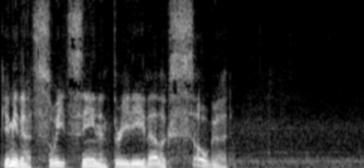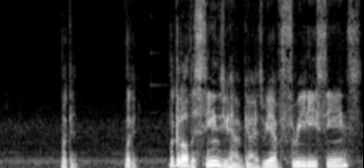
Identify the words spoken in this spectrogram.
Give me that sweet scene in 3D. That looks so good. Look at, look at, look at all the scenes you have, guys. We have 3D scenes.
